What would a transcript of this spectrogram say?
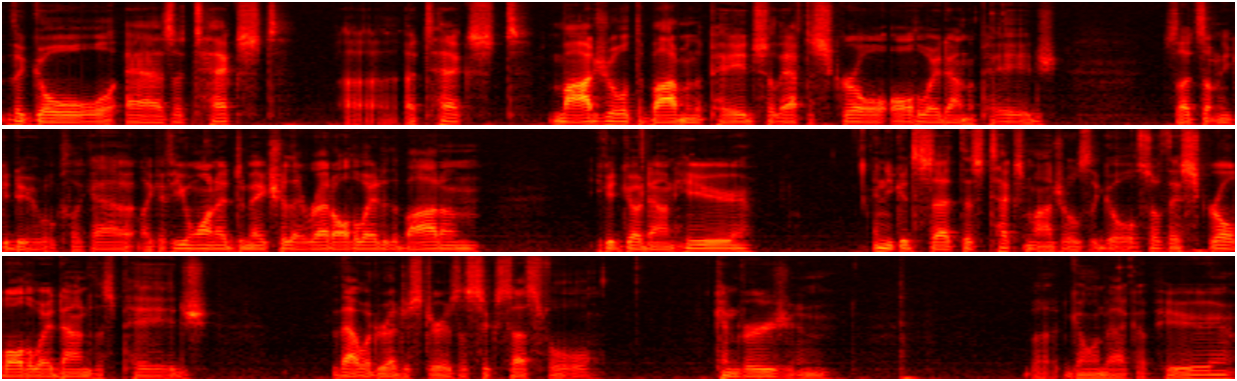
the goal as a text uh, a text module at the bottom of the page. So they have to scroll all the way down the page. So that's something you could do. We'll click out. Like if you wanted to make sure they read all the way to the bottom you could go down here and you could set this text module as the goal. So if they scrolled all the way down to this page, that would register as a successful conversion. But going back up here,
